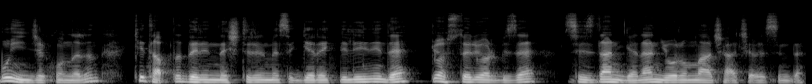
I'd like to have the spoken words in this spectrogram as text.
bu ince konuların kitapta derinleştirilmesi gerekliliğini de gösteriyor bize sizden gelen yorumlar çerçevesinde.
